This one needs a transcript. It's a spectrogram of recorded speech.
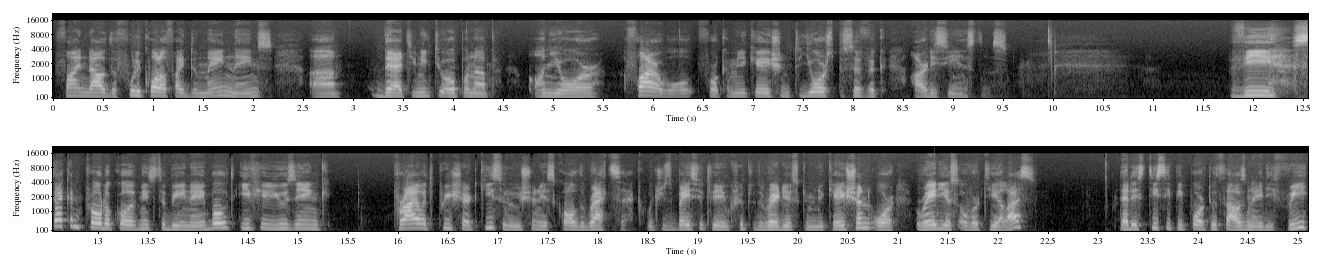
find out the fully qualified domain names uh, that you need to open up on your firewall for communication to your specific RDC instance. The second protocol that needs to be enabled if you're using private pre-shared key solution is called RADSEC, which is basically encrypted radius communication or radius over TLS. That is TCP port 2083,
